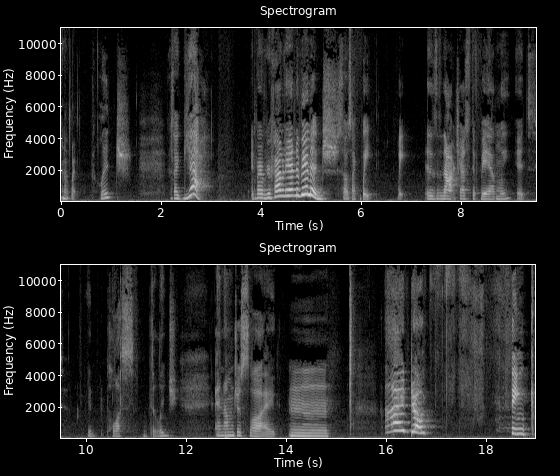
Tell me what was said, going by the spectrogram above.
And I was like, village? It's like, yeah, in front of your family and the village. So I was like, wait, wait. It's not just the family, it's plus village. And I'm just like, mm, I don't think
